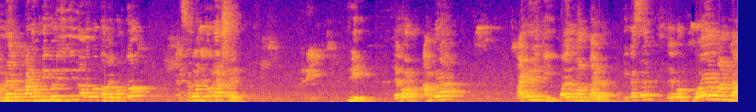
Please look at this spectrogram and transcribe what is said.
আমরা এখন কাটাকুটি করে যদি তাহলে কত হয় বলতো? মান কত আসে 3 এখন আমরা ফাইনালি কি? এর মান পাইলাম ঠিক আছে? এখন এর মানটা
